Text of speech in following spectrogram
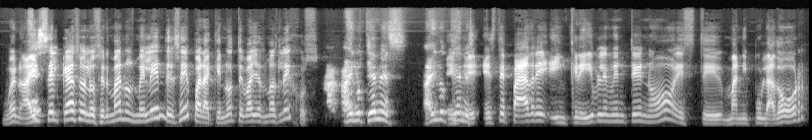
Bueno, ahí es... está el caso de los hermanos Meléndez, ¿eh? Para que no te vayas más lejos. Ahí lo tienes. Ahí lo tienes. Este, este padre increíblemente, ¿no? Este manipulador,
